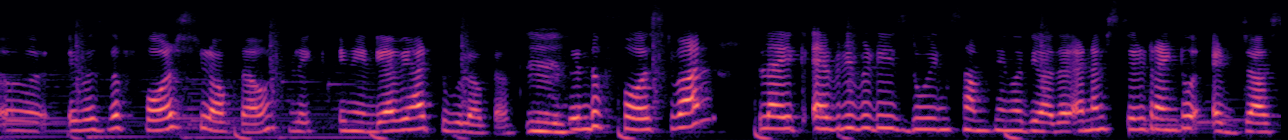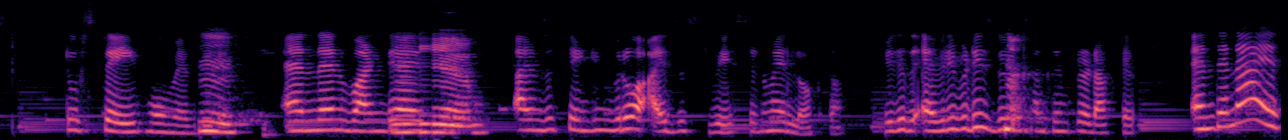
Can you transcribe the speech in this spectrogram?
uh, it was the first lockdown. Like in India, we had two lockdowns. Mm. So in the first one, like everybody is doing something or the other and i'm still trying to adjust to staying home every day. Mm. and then one day I, Yeah. i'm just thinking bro i just wasted my lockdown because everybody is doing something productive and then i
